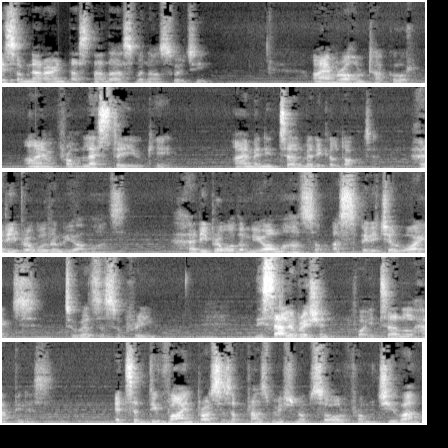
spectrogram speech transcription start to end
Swaminarayan Dasnadas Banaswaji. I am Rahul Thakor. I am from Leicester, UK. I am an internal medical doctor. Hari Prabodham Yuva Mahotsav. Hari Prabodham Yuva Mahotsav, a spiritual voyage towards the Supreme. The celebration for eternal happiness. It's a divine process of transmission of soul from Jiva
